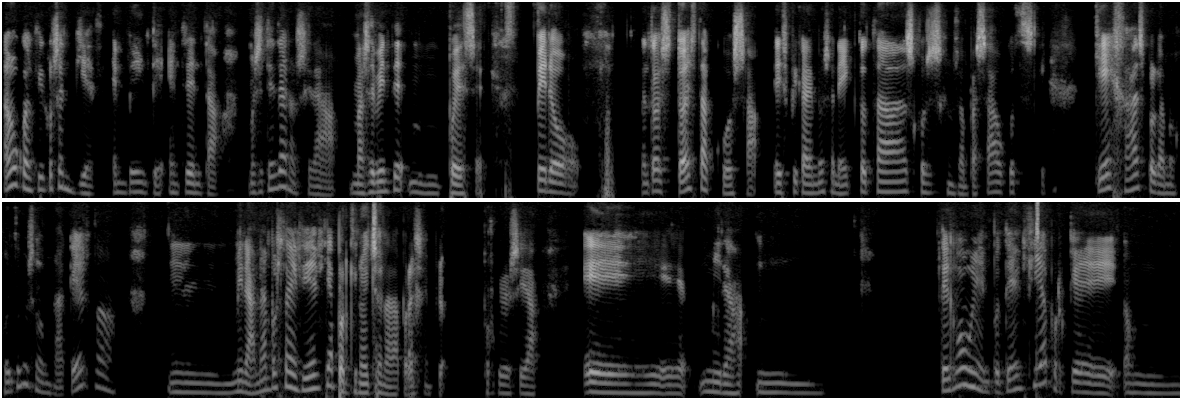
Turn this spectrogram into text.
hago cualquier cosa en 10, en 20, en 30, más de 30 no será, más de 20 mm, puede ser. Pero entonces, toda esta cosa, explicaremos anécdotas, cosas que nos han pasado, cosas que. Quejas, porque a lo mejor tenemos alguna queja. Mm, mira, me han puesto en evidencia porque no he hecho nada, por ejemplo, por curiosidad. Eh, mira, mm, tengo una impotencia porque mm,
